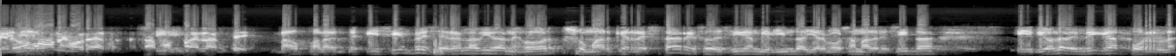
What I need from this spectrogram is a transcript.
Pero vamos a mejorar, vamos Sí. para adelante. Vamos para adelante. Y siempre será en la vida mejor sumar que restar, eso decía mi linda y hermosa madrecita. Y Dios le bendiga por la,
